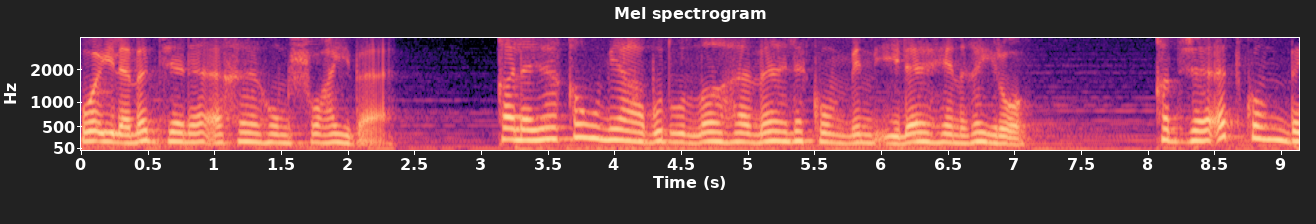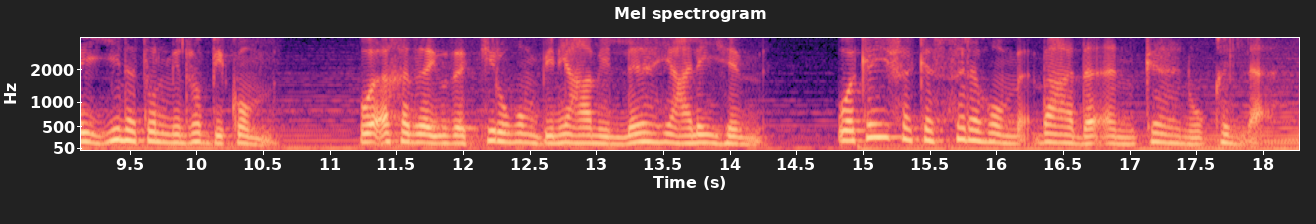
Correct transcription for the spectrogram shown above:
وإلى مدين أخاهم شعيبا قال يا قوم اعبدوا الله ما لكم من إله غيره قد جاءتكم بينة من ربكم وأخذ يذكرهم بنعم الله عليهم وكيف كثرهم بعد أن كانوا قلة.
